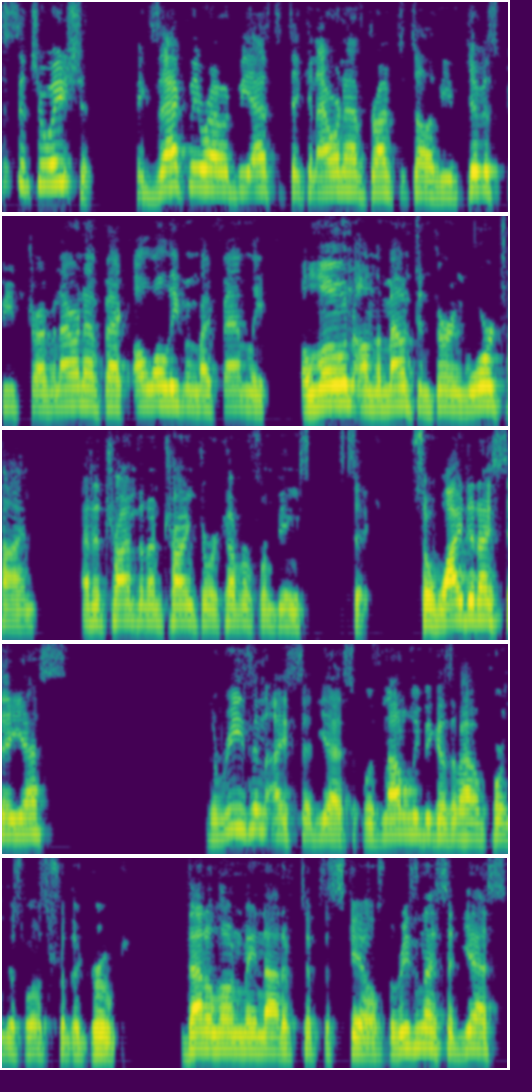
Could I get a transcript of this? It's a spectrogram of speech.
situation, exactly where I would be asked to take an hour and a half drive to Tel Aviv, give a speech, drive an hour and a half back, all while leaving my family alone on the mountain during wartime at a time that I'm trying to recover from being sick. So, why did I say yes? The reason I said yes was not only because of how important this was for the group, that alone may not have tipped the scales. The reason I said yes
